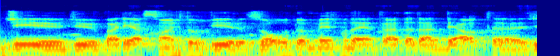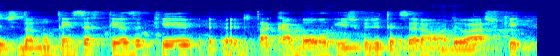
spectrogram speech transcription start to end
de, de variações do vírus ou do mesmo da entrada da Delta, a gente ainda não tem certeza que acabou o risco de terceira onda. Eu acho que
